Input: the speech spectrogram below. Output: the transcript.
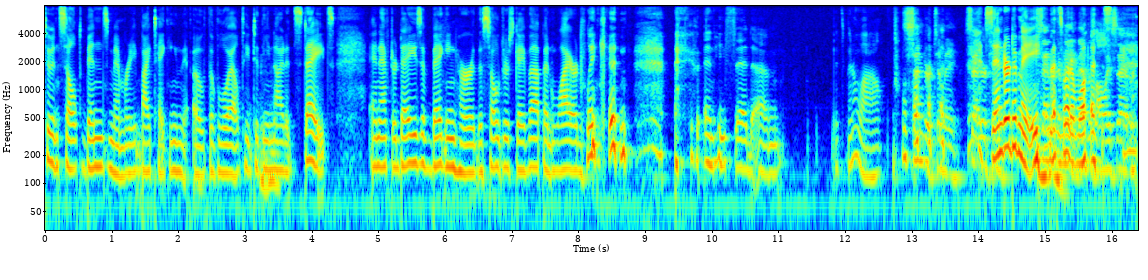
to insult Ben's memory by taking the oath of loyalty to the mm-hmm. United States. And after days of begging her, the soldiers gave up and wired Lincoln. and he said, um, It's been a while. Send her to me. Send her to Send me. her to me. Send her That's to what me. it That all he was. said.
